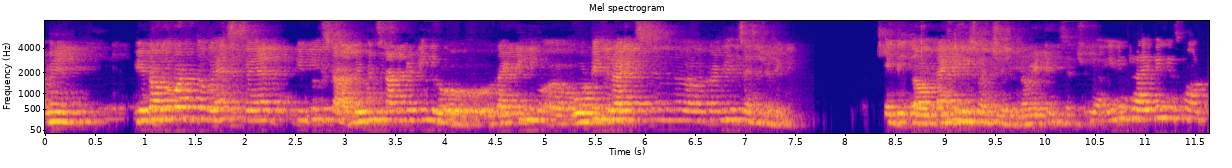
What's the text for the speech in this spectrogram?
I mean, we are talking about the West, where people start, women started getting uh, writing, uh, voting rights in the 20th century. 18th, uh, 19th century, no, 18th century. Yeah, even driving is not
